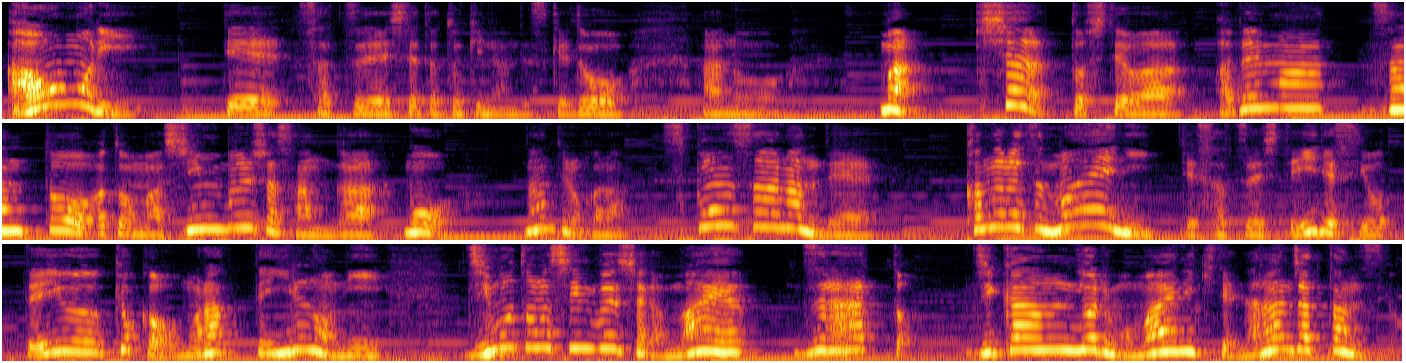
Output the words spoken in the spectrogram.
あ、青森で撮影してた時なんですけどあの、まあ、記者としてはアベマさんとあとまあ新聞社さんがもうなんていうのかなスポンサーなんで必ず前に行って撮影していいですよっていう許可をもらっているのに地元の新聞社が前ずらっと時間よりも前に来て並んじゃったんですよ。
